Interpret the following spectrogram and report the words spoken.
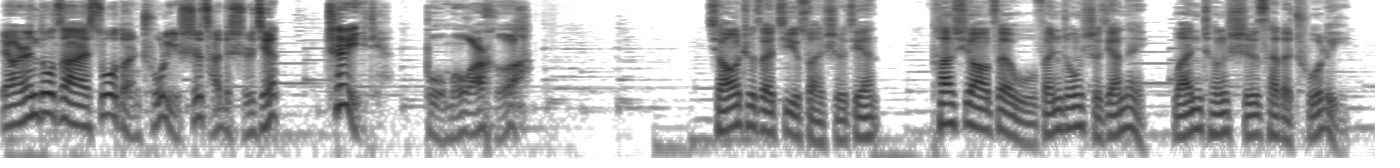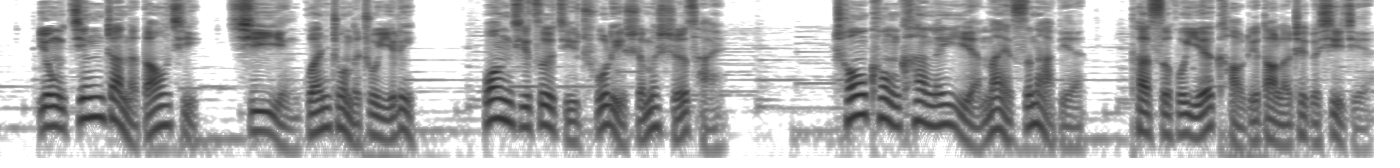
两人都在缩短处理食材的时间，这一点不谋而合啊。乔治在计算时间，他需要在五分钟时间内完成食材的处理，用精湛的刀技吸引观众的注意力，忘记自己处理什么食材。抽空看了一眼麦斯那边，他似乎也考虑到了这个细节。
